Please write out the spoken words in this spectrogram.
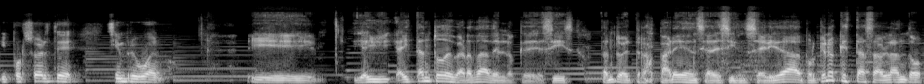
y por suerte siempre vuelvo. Y, hay, tanto de verdad en lo que decís, tanto de transparencia, de sinceridad, porque no es que estás hablando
